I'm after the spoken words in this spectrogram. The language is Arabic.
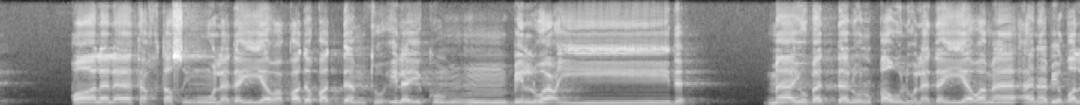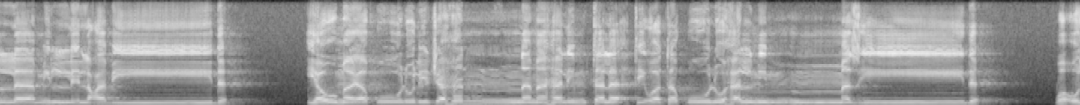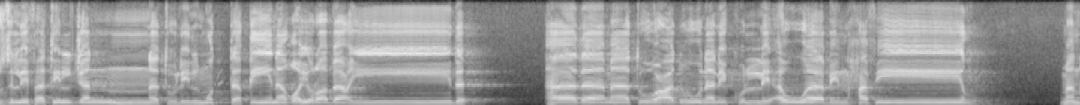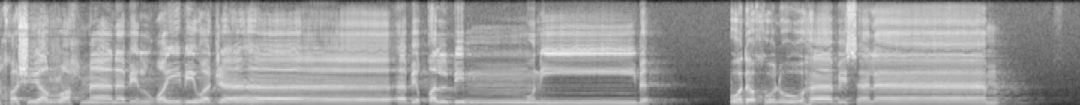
قال لا تختصموا لدي وقد قدمت إليكم بالوعيد. ما يبدل القول لدي وما أنا بظلام للعبيد. يوم يقول لجهنم هل امتلأت وتقول هل من مزيد. وأزلفت الجنة للمتقين غير بعيد. هذا ما توعدون لكل أواب حفيظ. من خشي الرحمن بالغيب وجاء بقلب منيب. ادخلوها بسلام.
